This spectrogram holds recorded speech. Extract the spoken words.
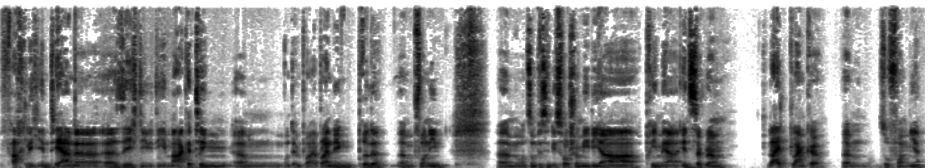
fachlich interne äh, Sicht, die die Marketing ähm, und Employer Branding Brille ähm, von Ihnen. Ähm, und so ein bisschen die Social Media, primär Instagram Leitplanke ähm, so von mir.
